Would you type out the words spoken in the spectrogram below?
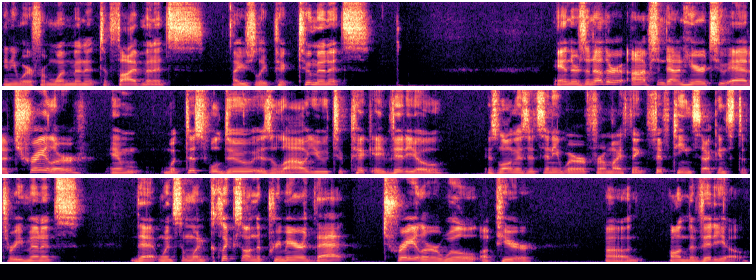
anywhere from one minute to five minutes. I usually pick two minutes. And there's another option down here to add a trailer. And what this will do is allow you to pick a video as long as it's anywhere from, I think, 15 seconds to three minutes, that when someone clicks on the premiere, that trailer will appear uh, on the video.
